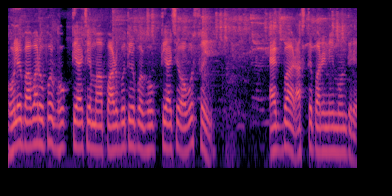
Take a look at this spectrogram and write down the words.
ভোলে বাবার ওপর ভক্তি আছে, মা পার্বতীর ওপর ভক্তি আছে, অবশ্যই একবার আসতে পারেন এই মন্দিরে।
